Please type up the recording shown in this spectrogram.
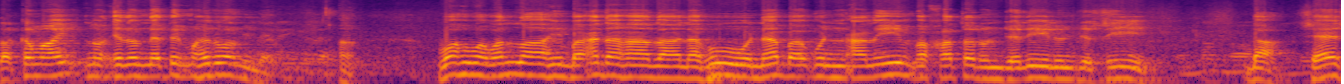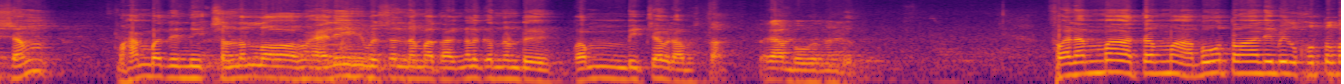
റക്കമായി ഏതോ നേരത്തെ മഹർ പറഞ്ഞില്ലേ? ആ. വഹുവ വല്ലാഹി ബഅദ ലഹു നബഉൻ അലീം വഖതറുൻ ജലീലുൻ ജസീം ദാ ശേഷം മുഹമ്മദിന് സല്ലല്ലാഹു അലൈഹി വസല്ലമ തങ്ങൾക്കുന്നുണ്ട് പമ്പിച്ച ഒരവസ്ഥ വരാൻ പോകുന്നുണ്ട്. ഫലമ്മ തമ്മ അബൂ താലിബിൽ ഖുത്ബ.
